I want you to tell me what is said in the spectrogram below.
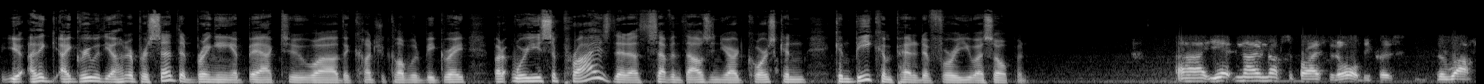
you, I think I agree with you 100% that bringing it back to uh, the country club would be great. But were you surprised that a 7,000 yard course can can be competitive for a U.S. Open? Uh, yeah, no, not surprised at all because the rough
